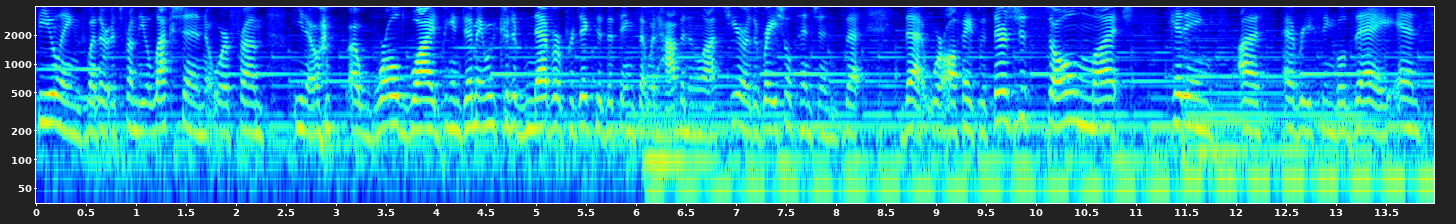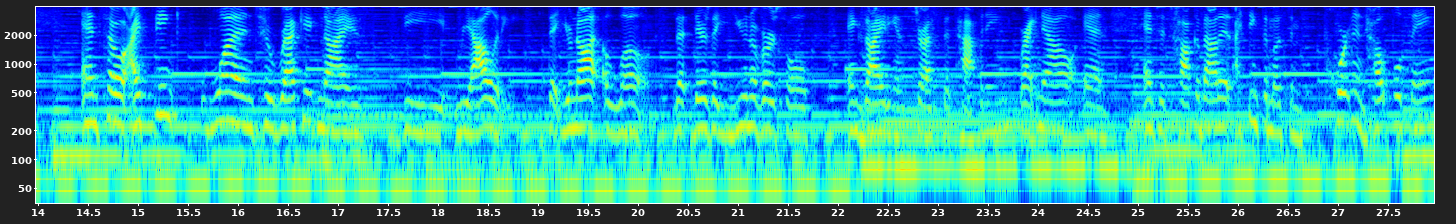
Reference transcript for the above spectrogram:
feelings, whether it was from the election or from you know a worldwide pandemic, we could have never predicted the things that would happen in the last year, the racial tensions that, that we're all faced with. There's just so much hitting us every single day. And, and so I think one, to recognize the reality that you're not alone, that there's a universal anxiety and stress that's happening right now and, and to talk about it. I think the most important and helpful thing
